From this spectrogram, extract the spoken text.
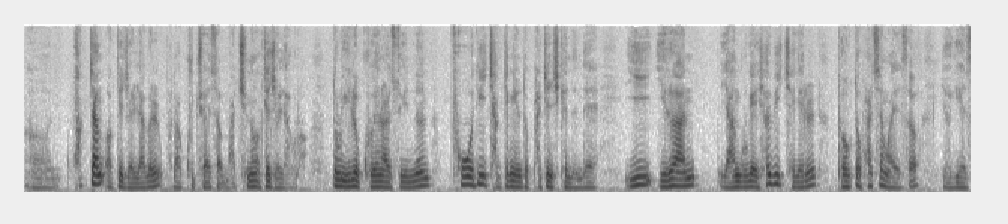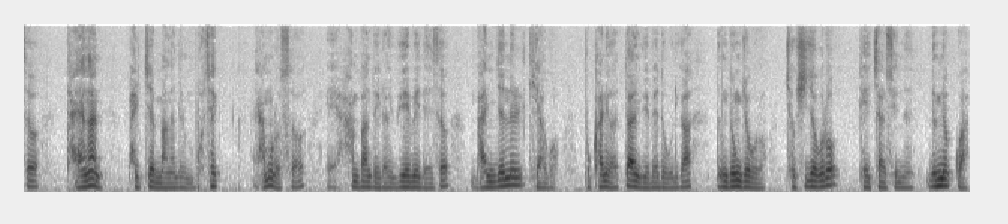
어, 확장 억제 전략을 보다 구체해서 맞춤형 억제 전략으로 또는 이를 구현할 수 있는 4D 작전기도 발전시켰는데 이 이러한 양국의 협의 체계를 더욱더 활성화해서 여기에서 다양한 발전 방안들을 모색함으로써 예, 한반도 이런 위협에 대해서 만전을 기하고 북한의 어떠한 위협에도 우리가 능동적으로 적시적으로 대처할 수 있는 능력과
